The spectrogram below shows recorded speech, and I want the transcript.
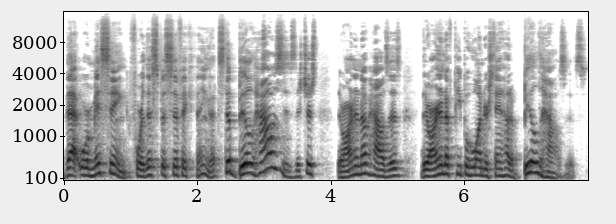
that we're missing for this specific thing. That's to build houses. There's just there aren't enough houses. There aren't enough people who understand how to build houses.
